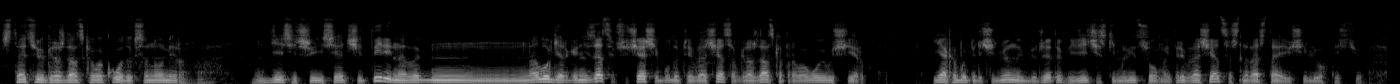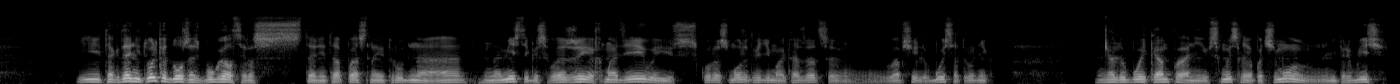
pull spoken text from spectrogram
статьей Гражданского кодекса номер 1064 налоги организаций все чаще будут превращаться в гражданско-правовой ущерб, якобы причиненный бюджету физическим лицом, и превращаться с нарастающей легкостью. И тогда не только должность бухгалтера станет опасна и трудна, а на месте госпожи Ахмадеевой скоро сможет, видимо, оказаться вообще любой сотрудник любой компании. В смысле, а почему не привлечь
